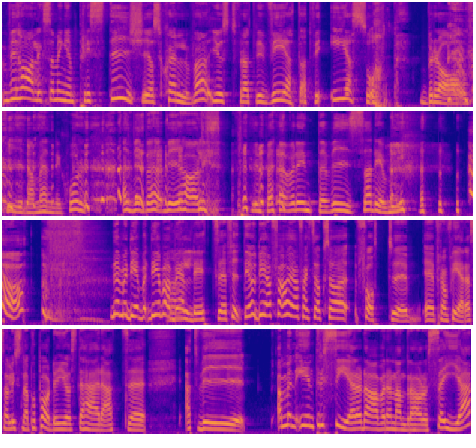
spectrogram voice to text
vi har liksom ingen prestige i oss själva just för att vi vet att vi är så bra och fina människor. Att vi, behö- vi, har liksom, vi behöver inte visa det mer. Ja. Nej, men det, det var väldigt eh, fint. Det, det har jag faktiskt också fått eh, från flera som lyssnar på podden, just det här att, eh, att vi ja, men är intresserade av vad den andra har att säga,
